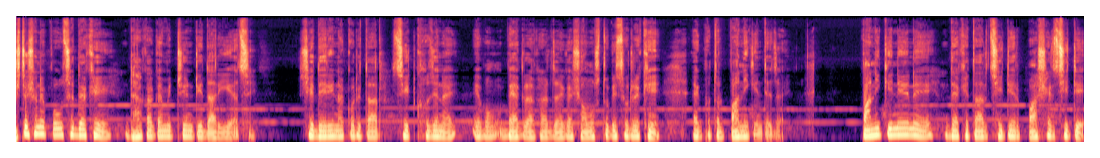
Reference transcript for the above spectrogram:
স্টেশনে পৌঁছে দেখে ঢাকাগামী ট্রেনটি দাঁড়িয়ে আছে। সে দেরি না করে তার সিট খুঁজে নেয় এবং ব্যাগ রাখার জায়গায় সমস্ত কিছু রেখে এক বোতল পানি কিনতে যায়। পানি কিনে এনে দেখে তার ছিটের পাশের ছিটে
